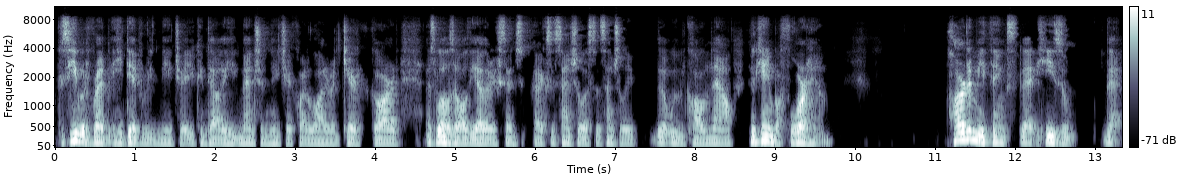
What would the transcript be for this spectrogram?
because he would have read, he did read Nietzsche. You can tell he mentions Nietzsche quite a lot. He read Kierkegaard, as well as all the other existentialists, essentially, that we would call them now, who came before him. Part of me thinks that he's, that,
